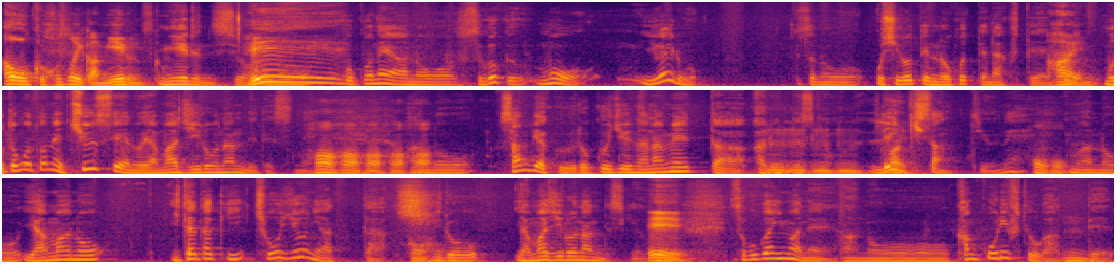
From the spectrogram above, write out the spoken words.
青く細い川見えるんですか？見えるんですよ。ここねあのすごくもういわゆるそのお城って残ってなくてはい。もともとね中世の山城なんでですね、はあはあはあはああ。の367メーターあるんですけど、うんうんうん山っていうね、ほうほう。あの山の頂頂上にあった城、山城なんですけど、ええ。そこが今ねあの観光リフトがあって、うん。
